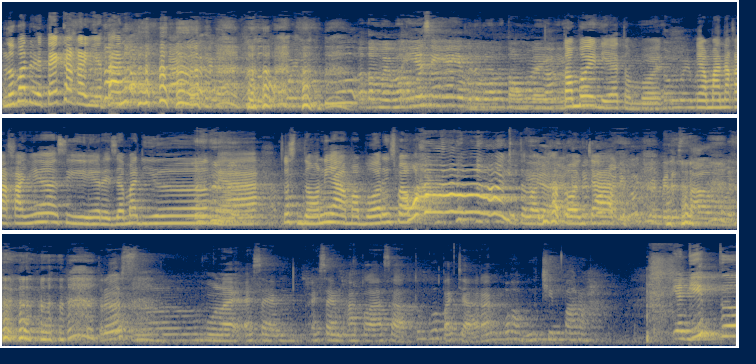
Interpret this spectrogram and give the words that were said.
Lo mah dari TK kayaknya tan. Atau memang iya sih iya benar-benar tomboy. tomboy. dia tomboy. Tomboy yang mana kakaknya si Reza mah diem ya. Terus Noni sama Boris mah wah gitu Iya, loncat. loncat gue cuma beda setahun. Terus mulai SM, SMA kelas 1 gue pacaran. Wah bucin parah Ya gitu.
